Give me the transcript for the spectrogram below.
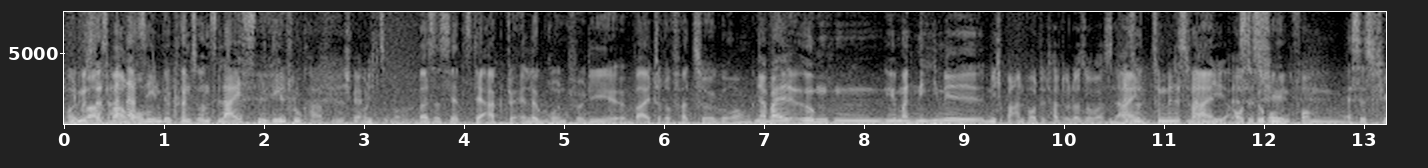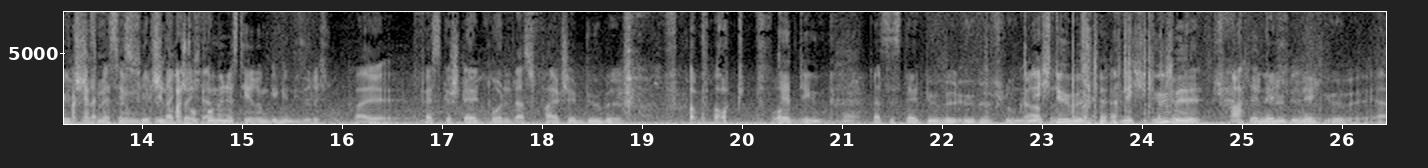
Ihr Und müsst wa- das anders warum? sehen. Wir können es uns leisten, den Flughafen nicht fertig Und zu bauen. was ist jetzt der aktuelle Grund für die weitere Verzögerung? Ja, weil irgendein jemand eine E-Mail nicht beantwortet hat oder sowas. Nein, also zumindest waren nein, die Ausführungen viel- vom es ist viel Verkehrsministerium, es ist viel. Infrastrukturministerium ging in diese Richtung. Weil festgestellt wurde, dass falsche Dübel verbaut Dü das ist der Dübel-Übel-Flughafen. nicht Dübel, nicht übel, sprach der Nicht, Dübel. nicht übel, ja.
